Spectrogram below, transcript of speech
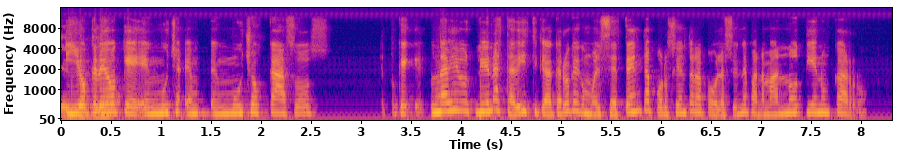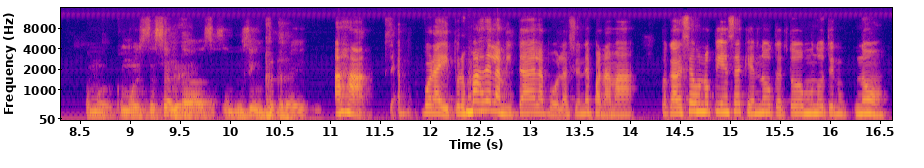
Y yo creo que en, mucha, en, en, muchos casos porque una vi una estadística, creo que como el 70% de la población de Panamá no tiene un carro. Como, como el 60, 65 por ahí. Ajá, por ahí, pero es más de la mitad de la población de Panamá, porque a veces uno piensa que no, que todo el mundo tiene, no,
